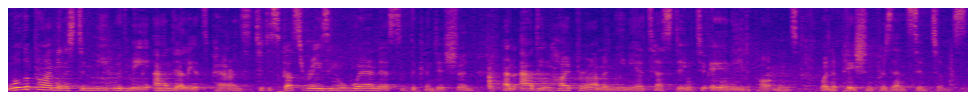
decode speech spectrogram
Will the Prime Minister meet with me and Elliot's parents to discuss raising awareness of the condition and adding hyperammonemia testing to A&E departments when a patient presents symptoms?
